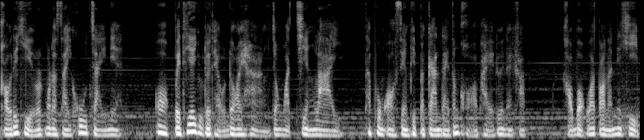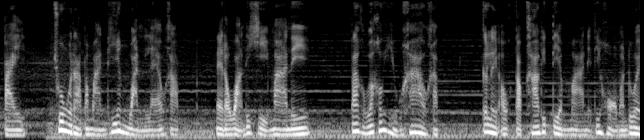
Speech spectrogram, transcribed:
เขาได้ขี่รถมอเตอร์ไซค์คู่ใจเนี่ย ออกไปเที่ยวอยู่แถวๆดอยห่างจังหวัดเชียงราย ถ้าผมออกเสียงผิดประการใดต้องขออภัยด้วยนะครับ เขาบอกว่าตอนนั้นเนี่ยขี่ไปช่วงเวลาประมาณเที่ยงวันแล้วครับ ในระหว่างที่ขี่มานี้ปรากฏว่าเขาหิวข้าวครับ ก็เลยเอากับข้าวที่เตรียมมาเนี่ยที่ห่อมาด้วย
